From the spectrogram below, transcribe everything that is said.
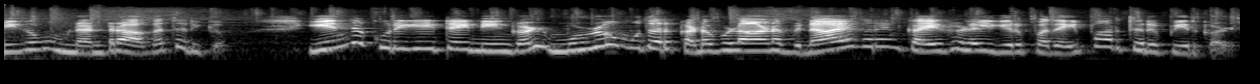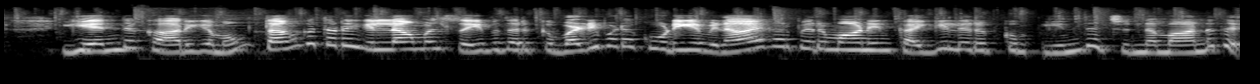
மிகவும் நன்றாக தெரியும். இந்த குறியீட்டை நீங்கள் முழு முதற் கடவுளான விநாயகரின் கைகளில் இருப்பதை பார்த்திருப்பீர்கள். எந்த காரியமும் தங்கு தடை இல்லாமல் செய்வதற்கு வழிபடக்கூடிய விநாயகர் பெருமானின் கையில் இருக்கும் இந்த சின்னமானது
